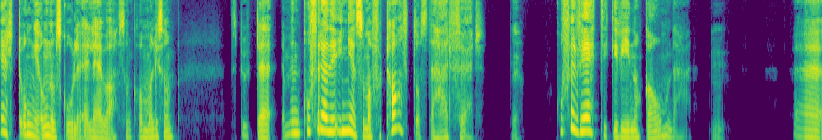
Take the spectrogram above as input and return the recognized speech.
helt unge ungdomsskoleelever som kom og liksom spurte men hvorfor er det ingen som har fortalt oss det her før? Ja. Hvorfor vet ikke vi noe om det her? Mm. Eh,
